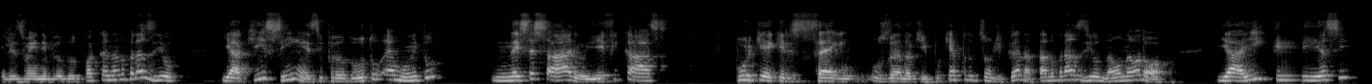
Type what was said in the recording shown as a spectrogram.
Eles vendem produto para cana no Brasil. E aqui, sim, esse produto é muito necessário e eficaz. Por que, que eles seguem usando aqui? Porque a produção de cana está no Brasil, não na Europa. E aí cria-se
